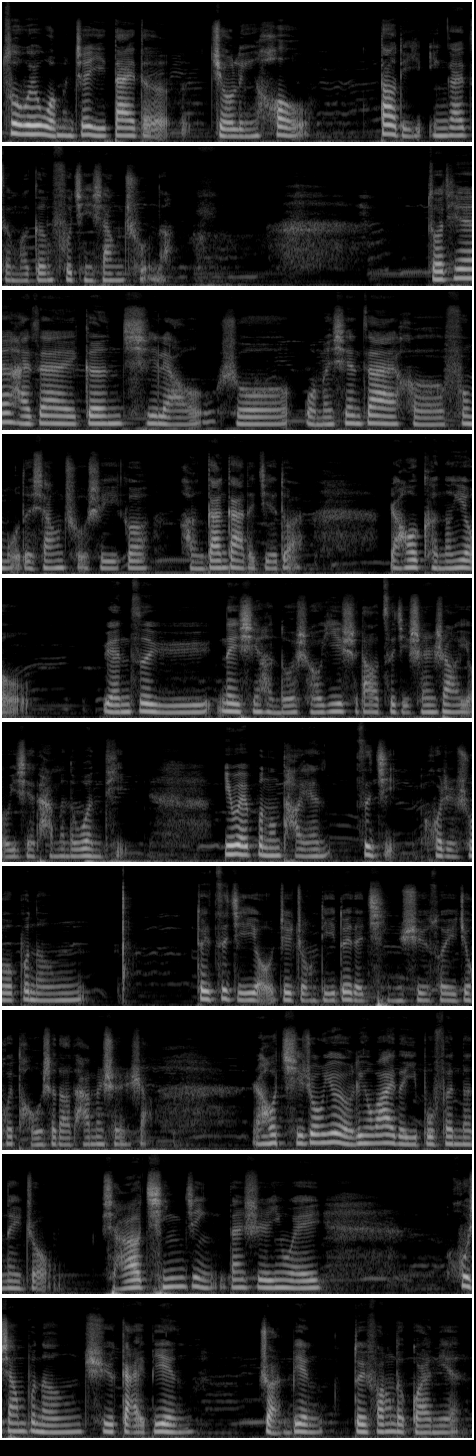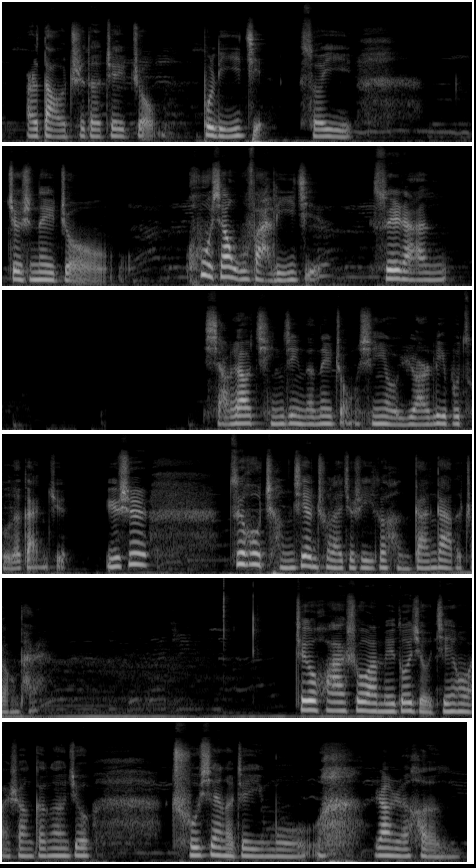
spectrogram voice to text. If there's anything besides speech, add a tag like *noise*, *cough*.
作为我们这一代的九零后，到底应该怎么跟父亲相处呢？昨天还在跟七聊说，我们现在和父母的相处是一个很尴尬的阶段，然后可能有源自于内心很多时候意识到自己身上有一些他们的问题，因为不能讨厌自己，或者说不能对自己有这种敌对的情绪，所以就会投射到他们身上，然后其中又有另外的一部分的那种。想要亲近，但是因为互相不能去改变、转变对方的观念，而导致的这种不理解，所以就是那种互相无法理解。虽然想要情景的那种心有余而力不足的感觉，于是最后呈现出来就是一个很尴尬的状态。这个话说完没多久，今天晚上刚刚就出现了这一幕，*laughs* 让人很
